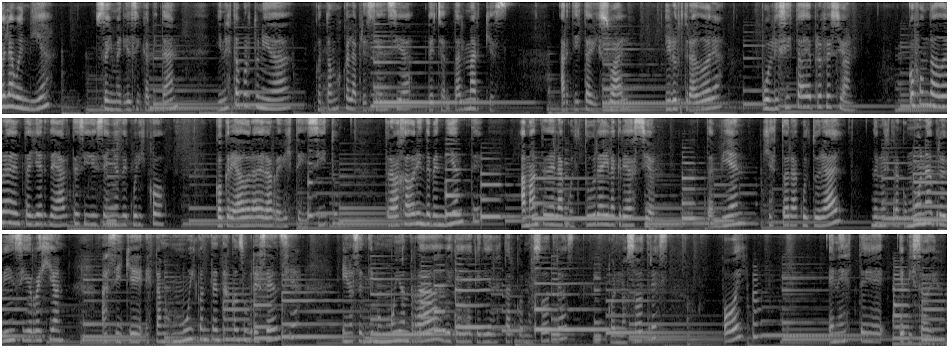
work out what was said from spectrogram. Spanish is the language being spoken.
Hola, buen día. Soy Mariel Sin Capitán y en esta oportunidad contamos con la presencia de Chantal Márquez, artista visual, ilustradora, publicista de profesión, cofundadora del taller de artes y diseños de Curicó, co-creadora de la revista In Situ, trabajadora independiente, amante de la cultura y la creación, también gestora cultural de nuestra comuna, provincia y región Así que estamos muy contentas con su presencia y nos sentimos muy honradas de que haya querido estar con nosotras, con nosotros, hoy en este episodio.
